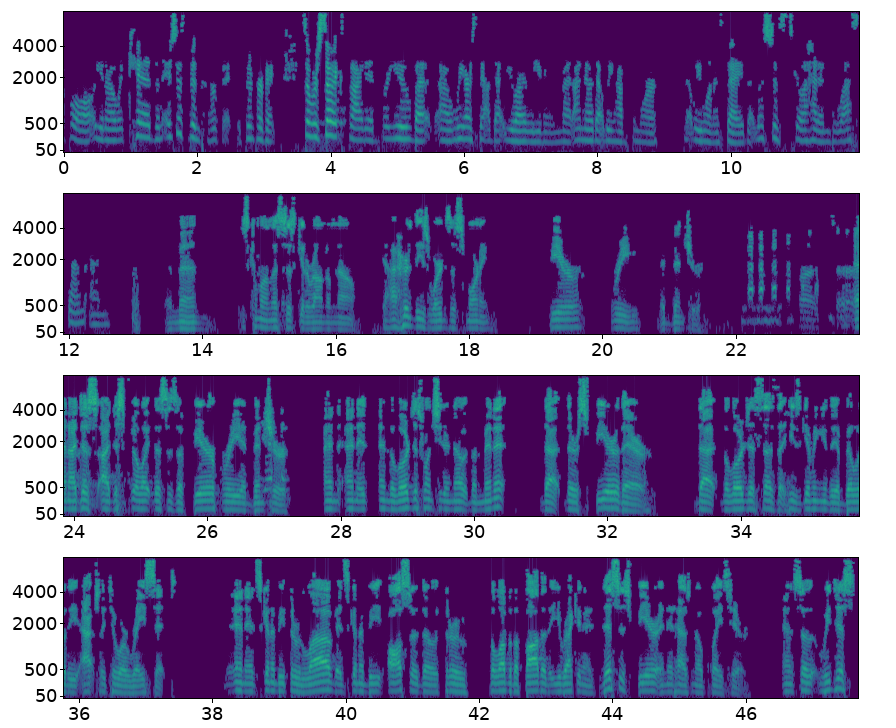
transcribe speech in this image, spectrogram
that full, you know, with kids, and it's just been perfect. It's been perfect. So we're so excited for you, but uh, we are sad that you are leaving. But I know that we have some more that we want to say. But let's just go ahead and bless them and. Amen. Just come on, let's just get around them now. Yeah, I heard these words this morning. Fear-free adventure. and I just I just feel like this is a fear-free adventure. And and it and the Lord just wants you to know the minute that there's fear there that the Lord just says that he's giving you the ability actually to erase it. And it's going to be through love. It's going to be also though through the love of the Father that you recognize this is fear and it has no place here. And so we just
